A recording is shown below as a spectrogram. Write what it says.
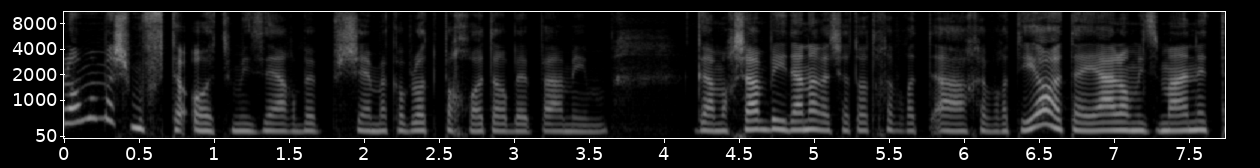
לא ממש מופתעות מזה הרבה, שהן מקבלות פחות הרבה פעמים. גם עכשיו בעידן הרשתות חברת, החברתיות, היה לא מזמן את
